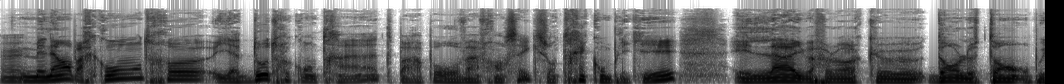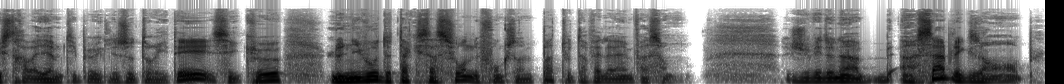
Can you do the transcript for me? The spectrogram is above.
ouais. Maintenant, par contre, euh, il y a d'autres contraintes par rapport au vin français qui sont très compliquées. Et là, il va falloir que dans le temps, on puisse travailler un petit peu avec les autorités. C'est que le niveau de taxation ne fonctionne pas tout à fait de la même façon. Je vais donner un, un simple exemple.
